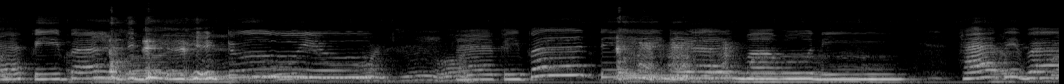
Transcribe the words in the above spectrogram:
Happy birthday to you happy birthday dear Mamoni happy birthday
